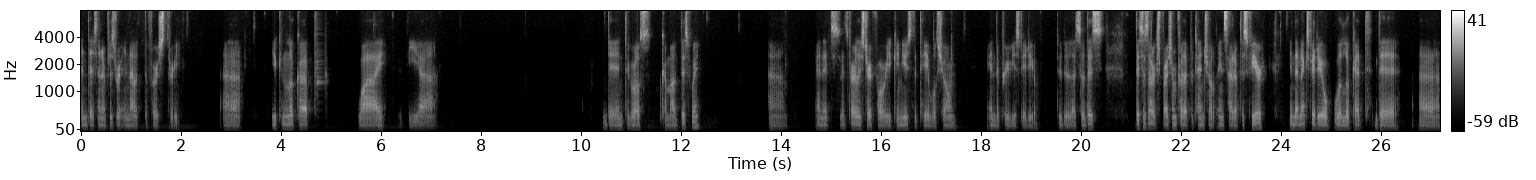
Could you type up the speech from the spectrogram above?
in this, and I've just written out the first three. Uh, you can look up why the uh, the integrals come out this way. Um, and it's it's fairly straightforward. You can use the table shown in the previous video to do that. So this this is our expression for the potential inside of the sphere. In the next video, we'll look at the uh,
